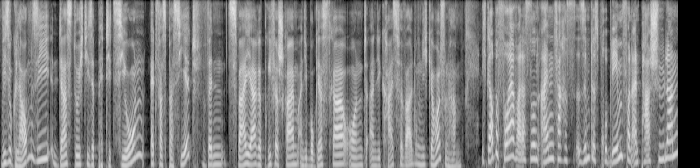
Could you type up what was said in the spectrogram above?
Wieso glauben Sie, dass durch diese Petition etwas passiert, wenn zwei Jahre Briefe schreiben an die Bogestra und an die Kreisverwaltung nicht geholfen haben? Ich glaube, vorher war das so ein einfaches, simples Problem von ein paar Schülern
